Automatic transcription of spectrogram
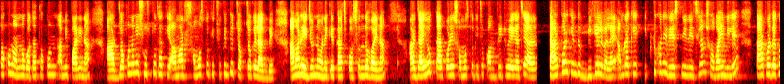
তখন অন্য কথা, তখন আমি পারি না। আর যখন আমি সুস্থ থাকি, আমার সমস্ত কিছু কিন্তু চকচকে লাগবে। আমার এই জন্য অনেকের কাজ পছন্দ হয় না। আর যাই হোক, তারপরে সমস্ত কিছু কমপ্লিট হয়ে গেছে। আর তারপর কিন্তু বিকেল বেলায় আমরা একটুখানি রেস্ট নিয়ে নিয়েছিলাম সবাই মিলে। তারপর দেখো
